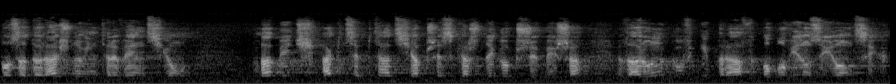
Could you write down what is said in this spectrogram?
poza doraźną interwencją, ma być akceptacja przez każdego przybysza warunków i praw obowiązujących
